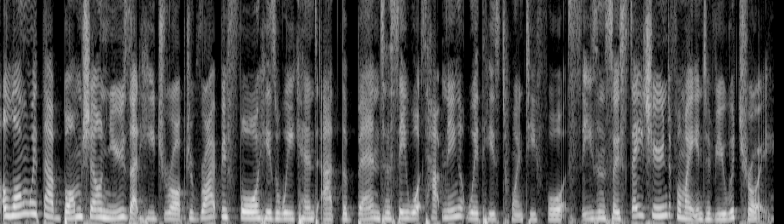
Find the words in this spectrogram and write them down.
along with that bombshell news that he dropped right before his weekend at the Bend to see what's happening with his 24 season. So stay tuned for my interview with Troy.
